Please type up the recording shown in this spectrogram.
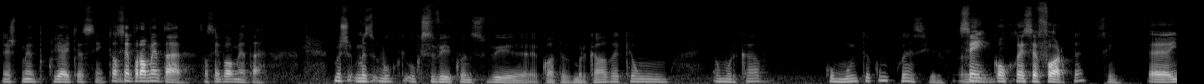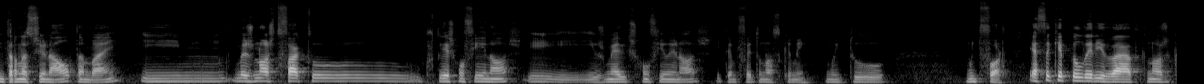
neste momento de colheita, sim. Estão sempre a aumentar, estão sempre a aumentar. Mas, mas o, o, que se vê quando se vê a cota de mercado é que é um, é um mercado com muita concorrência. Sim, uh, concorrência forte. Sim uh, internacional também, e, mas nós, de facto, o português confia em nós e, e, os médicos confiam em nós e temos feito o nosso caminho muito, muito forte. Essa capilaridade que, nós, que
